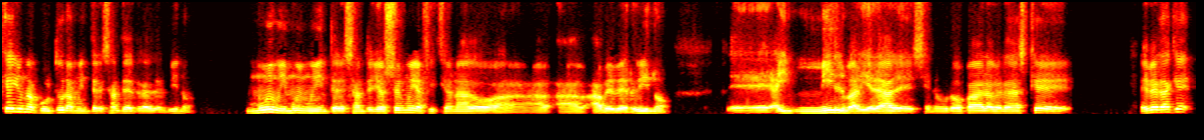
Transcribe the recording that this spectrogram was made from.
que hay una cultura muy interesante detrás del vino. Muy, muy, muy, muy interesante. Yo soy muy aficionado a, beber vino. Eh, hay mil variedades en Europa. La verdad es que es verdad que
